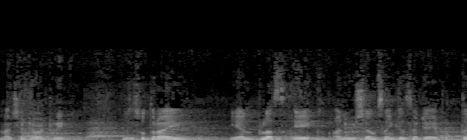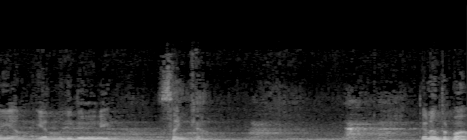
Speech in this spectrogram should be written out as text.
लक्षात ठेवा ट्रिक म्हणजे सूत्र आहे एन प्लस एक आणि विषम संख्येसाठी आहे फक्त एन एन म्हणजे दिलेली संख्या. त्यानंतर पहा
